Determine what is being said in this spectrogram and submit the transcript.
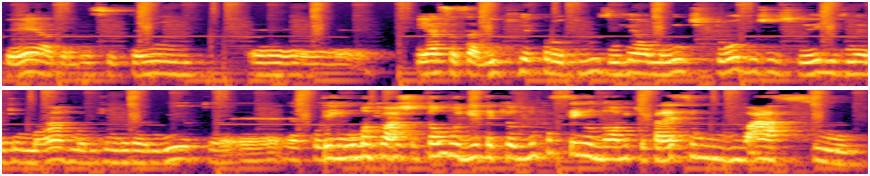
pedra, você tem é, peças ali que reproduzem realmente todos os veios né, de um mármore, de um granito. É, é tem uma que eu acho tão bonita que eu nunca sei o nome, que parece um aço.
